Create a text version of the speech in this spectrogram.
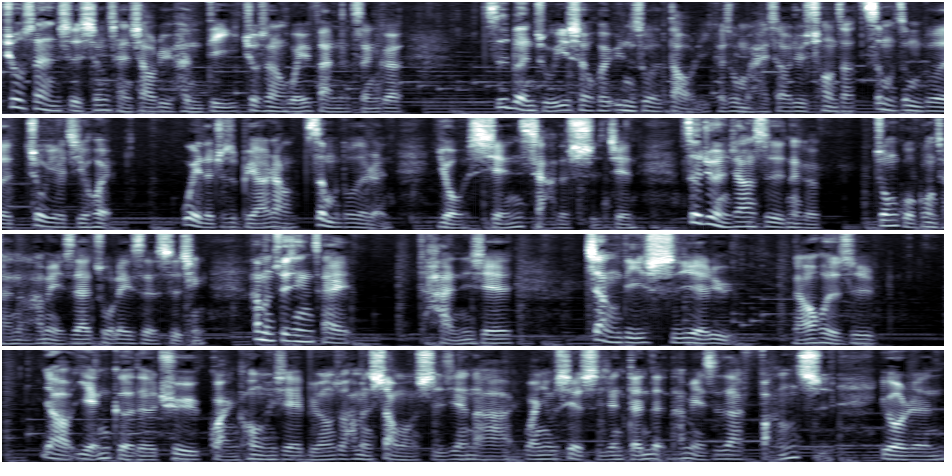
就算是生产效率很低，就算违反了整个资本主义社会运作的道理，可是我们还是要去创造这么这么多的就业机会，为的就是不要让这么多的人有闲暇的时间。这就很像是那个。中国共产党他们也是在做类似的事情，他们最近在喊一些降低失业率，然后或者是要严格的去管控一些，比方说他们上网时间啊、玩游戏的时间等等，他们也是在防止有人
